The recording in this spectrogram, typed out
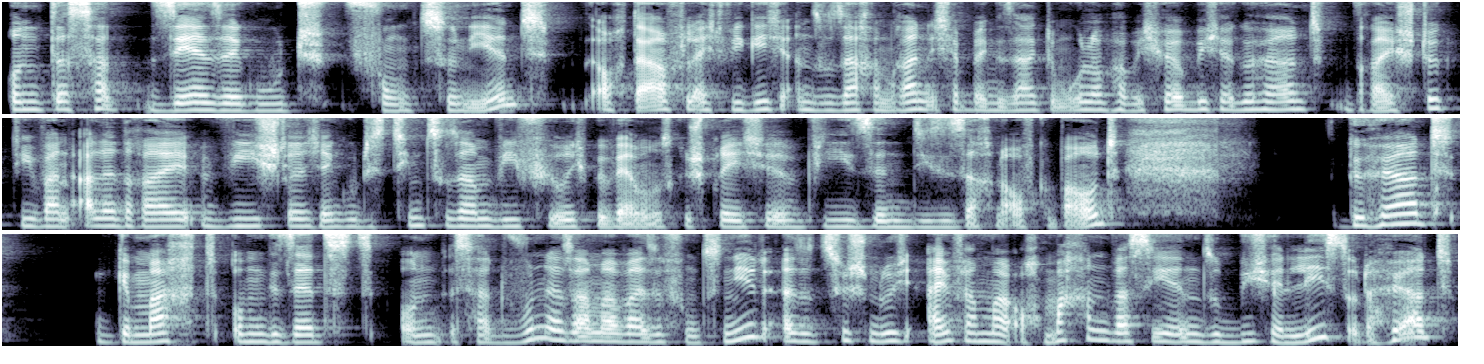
Und das hat sehr, sehr gut funktioniert. Auch da vielleicht, wie gehe ich an so Sachen ran? Ich habe ja gesagt, im Urlaub habe ich Hörbücher gehört, drei Stück. Die waren alle drei, wie stelle ich ein gutes Team zusammen, wie führe ich Bewerbungsgespräche, wie sind diese Sachen aufgebaut. Gehört, gemacht, umgesetzt und es hat wundersamerweise funktioniert. Also zwischendurch einfach mal auch machen, was ihr in so Büchern lest oder hört.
